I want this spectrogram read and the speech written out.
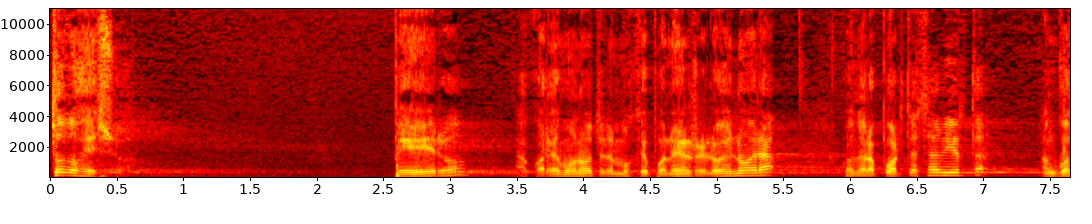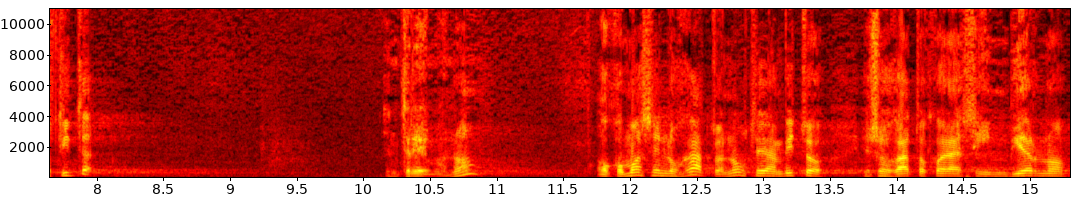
Todos eso. Pero, acordémonos, tenemos que poner el reloj en hora, cuando la puerta está abierta, angostita, entremos, ¿no? O como hacen los gatos, ¿no? Ustedes han visto esos gatos que ahora es invierno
